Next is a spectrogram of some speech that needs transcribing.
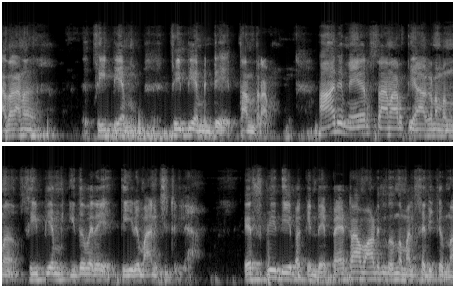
അതാണ് C P M C P എമ്മിന്റെ തന്ത്രം. ആര് മേയർ സ്ഥാനാർത്ഥിയാകണമെന്ന് സി പി എം ഇതുവരെ തീരുമാനിച്ചിട്ടില്ല. എസ് പി ദീപകിന്റെ പേട്ട വാർഡിൽ നിന്ന് മത്സരിക്കുന്ന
